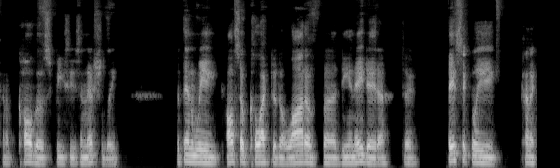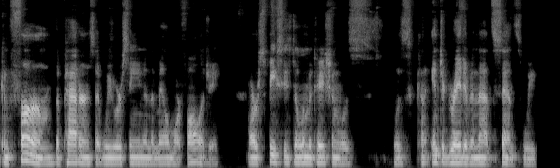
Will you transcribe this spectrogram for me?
kind of call those species initially. But then we also collected a lot of uh, DNA data to basically kind of confirm the patterns that we were seeing in the male morphology. Our species delimitation was was kind of integrative in that sense. We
